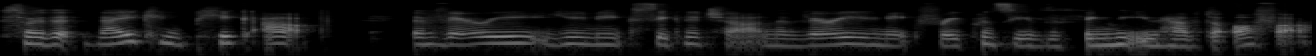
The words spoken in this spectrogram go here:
so that they can pick up the very unique signature and the very unique frequency of the thing that you have to offer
